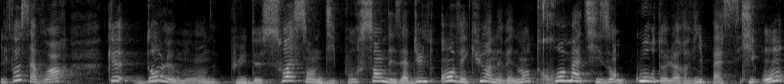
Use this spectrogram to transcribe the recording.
Il faut savoir que dans le monde, plus de 70% des adultes ont vécu un événement traumatisant au cours de leur vie passée, qui ont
